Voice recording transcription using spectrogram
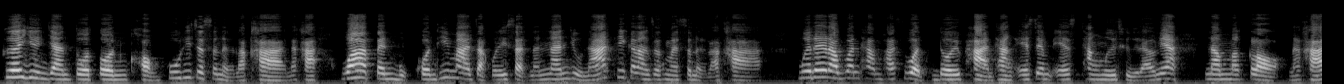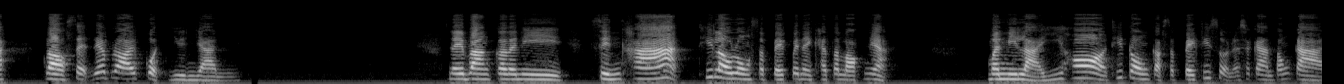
เพื่อยืนยันตัวตนของผู้ที่จะเสนอราคานะคะ ว่าเป็นบุคคลที่มาจากบริษัทนั้นๆ อยู่นะที่กำลังจะมาเสนอราคา เมื่อได้รับ one time password โดยผ่านทาง SMS ทางมือถือแล้วเนี่ยนำมากรอกนะคะ กรอกเสร็จเรียบร้อยกดยืนยัน ในบางกรณีสินค้าที่เราลงสเปคไปในแคตตาล็อกเนี่ยมันมีหลายยี่ห้อที่ตรงกับสเปคที่ส่วนราชการต้องการ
